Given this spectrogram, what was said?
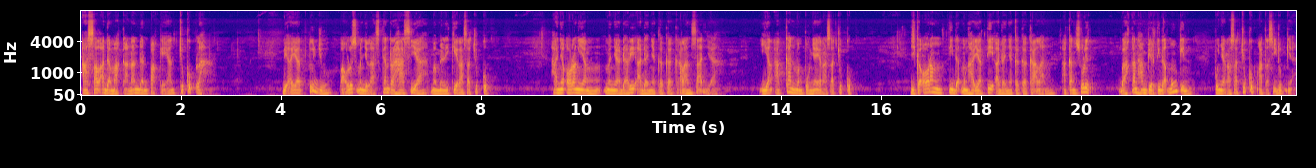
Asal ada makanan dan pakaian cukuplah di ayat 7, Paulus menjelaskan rahasia memiliki rasa cukup. Hanya orang yang menyadari adanya kekekalan saja yang akan mempunyai rasa cukup. Jika orang tidak menghayati adanya kekekalan, akan sulit, bahkan hampir tidak mungkin punya rasa cukup atas hidupnya.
